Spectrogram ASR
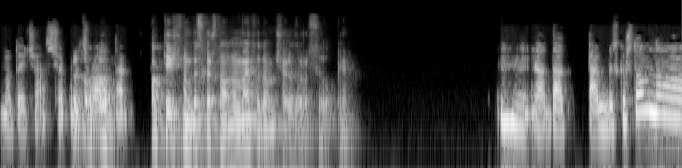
на той час ще працювала тобто так. Фактично безкоштовним методом через розсилки. А, Так, так, безкоштовно.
